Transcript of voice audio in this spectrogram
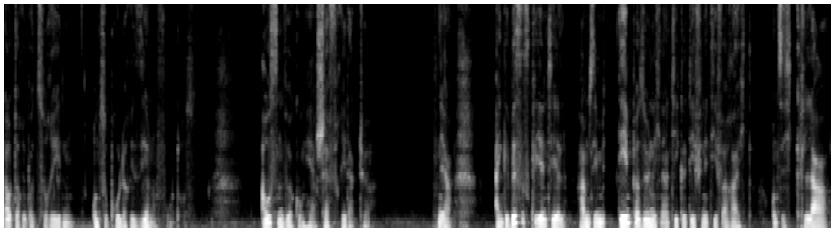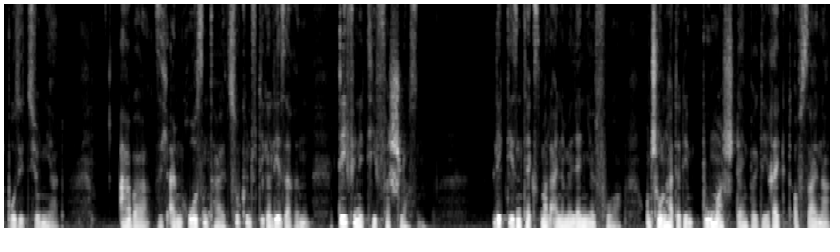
laut darüber zu reden und zu polarisieren auf Fotos? Außenwirkung, Herr Chefredakteur. Ja, ein gewisses Klientel haben Sie mit dem persönlichen Artikel definitiv erreicht und sich klar positioniert aber sich einem großen Teil zukünftiger Leserinnen definitiv verschlossen. Leg diesen Text mal einem Millennial vor und schon hat er den Boomer-Stempel direkt auf seiner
